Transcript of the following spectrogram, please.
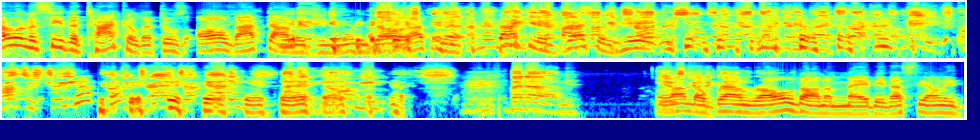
I want to see the tackle that does all that damage in one go. That's shit. an, I mean, that's he an get hit by a fucking impressive truck or something? I mean, I thought he got hit by a truck. I thought, man, he crossed the street, fucking trash truck got him. I didn't know. I mean, but um, yeah, Orlando Brown cool. rolled on him. Maybe that's the only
